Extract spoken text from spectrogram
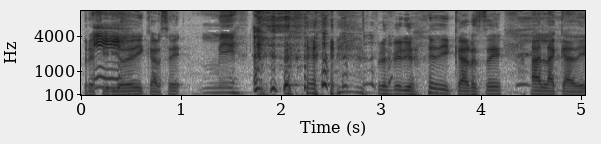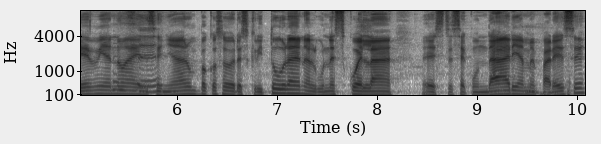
prefirió Eh. dedicarse, meh. prefirió dedicarse a la academia, ¿no? A enseñar un poco sobre escritura en alguna escuela este, secundaria, me parece.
